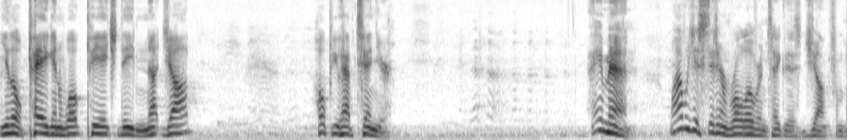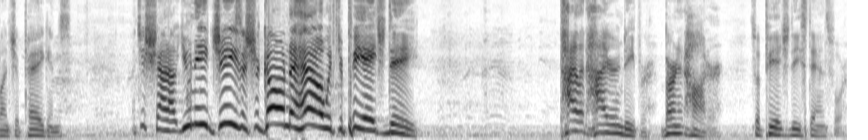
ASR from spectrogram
You little pagan woke PhD nut job. Hope you have tenure. Amen. Why would we just sit here and roll over and take this junk from a bunch of pagans? I just shout out, You need Jesus. You're going to hell with your PhD. Pilot higher and deeper, burn it hotter. That's what PhD stands for.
